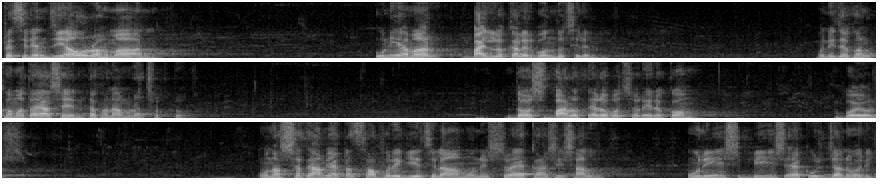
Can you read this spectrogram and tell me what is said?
প্রেসিডেন্ট জিয়াউর রহমান, উনি আমার বাল্যকালের বন্ধু ছিলেন। উনি যখন ক্ষমতায় আসেন, তখন আমরা ছোট্ট। দশ, বারো, তেরো বছর এরকম বয়স। ওনার সাথে আমি একটা সফরে গিয়েছিলাম উনিশশো একাশি সাল, উনিশ, বিশ, একুশ জানুয়ারি।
